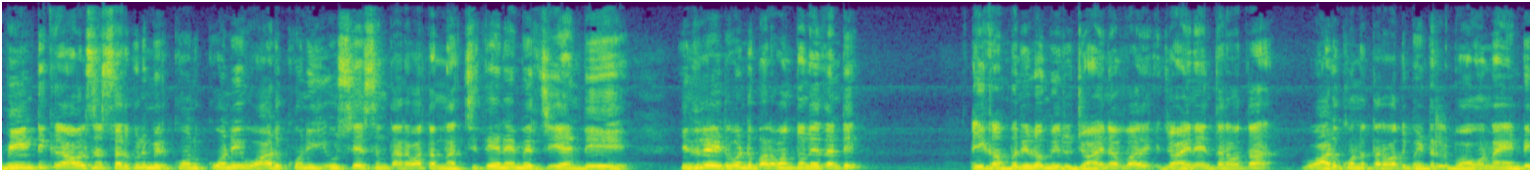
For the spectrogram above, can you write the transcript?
మీ ఇంటికి కావాల్సిన సరుకులు మీరు కొనుక్కొని వాడుకొని యూజ్ చేసిన తర్వాత నచ్చితేనే మీరు చేయండి. ఇందులో ఎటువంటి బలవంతం లేదండి. ఈ కంపెనీలో మీరు జాయిన్ అవ్వాలి జాయిన్ అయిన తర్వాత వాడుకున్న తర్వాత మెటీరియల్ బాగున్నాయండి.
